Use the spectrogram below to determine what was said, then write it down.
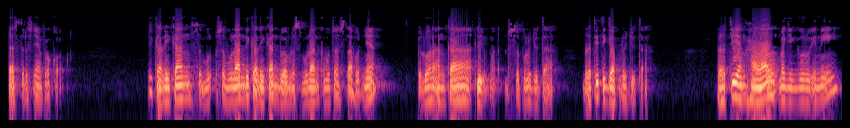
dan seterusnya yang pokok. Dikalikan sebulan dikalikan 12 bulan kebutuhan setahunnya keluar angka 5, 10 juta. Berarti 30 juta. Berarti yang halal bagi guru ini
